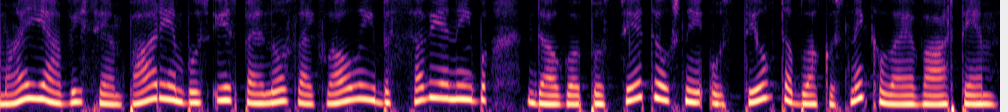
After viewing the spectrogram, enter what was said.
maijā visiem pāriem būs iespēja noslēgt laulības savienību Daugopils cietoksnī uz tilta blakus Nikolēja vārtiem.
